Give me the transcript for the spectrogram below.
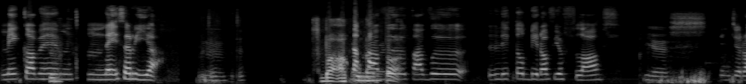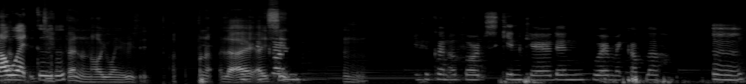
Makeup eh macam naik seri lah. betul Hmm. betul Sebab aku Nak nampak cover cover little bit of your flaws. Yes. Dan jerawat It ke. depend on how you want to use it aku pernah like I I you see can't- hmm. If you can't afford skincare, then wear makeup lah. Hmm.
